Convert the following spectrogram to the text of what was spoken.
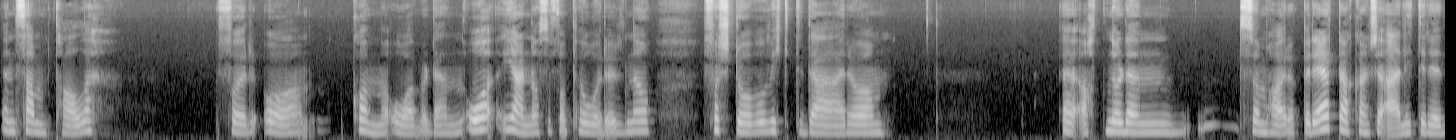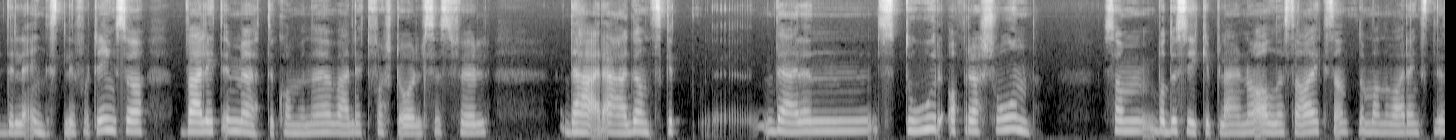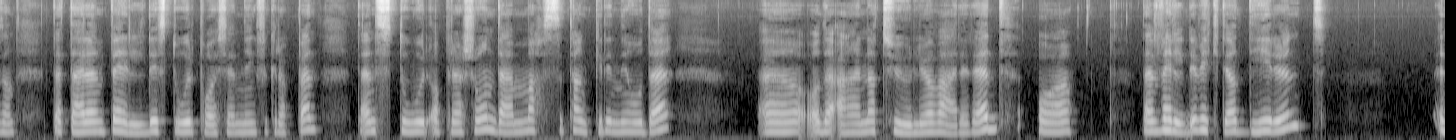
en samtale for å komme over den, og gjerne også for pårørende å forstå hvor viktig det er å eh, At når den som har operert, da kanskje er litt redd eller engstelig for ting, så vær litt imøtekommende, vær litt forståelsesfull det her er ganske Det er en stor operasjon, som både sykepleierne og alle sa ikke sant, når man var engstelig. Sånn. Dette er en veldig stor påkjenning for kroppen. Det er en stor operasjon. Det er masse tanker inni hodet. Uh, og det er naturlig å være redd. Og det er veldig viktig at de rundt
